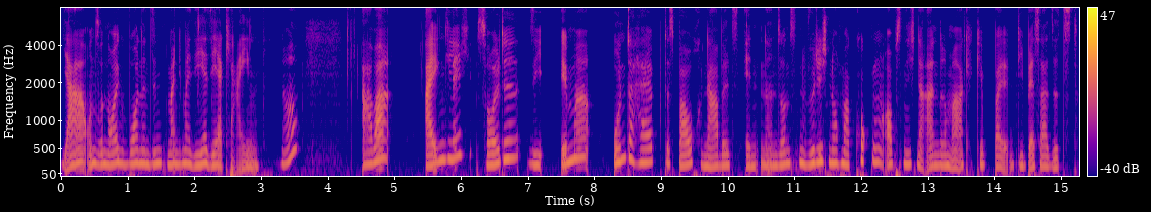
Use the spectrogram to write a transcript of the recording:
Ja, unsere Neugeborenen sind manchmal sehr, sehr klein. Ne? Aber eigentlich sollte sie immer unterhalb des Bauchnabels enden. Ansonsten würde ich noch mal gucken, ob es nicht eine andere Marke gibt, bei, die besser sitzt.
